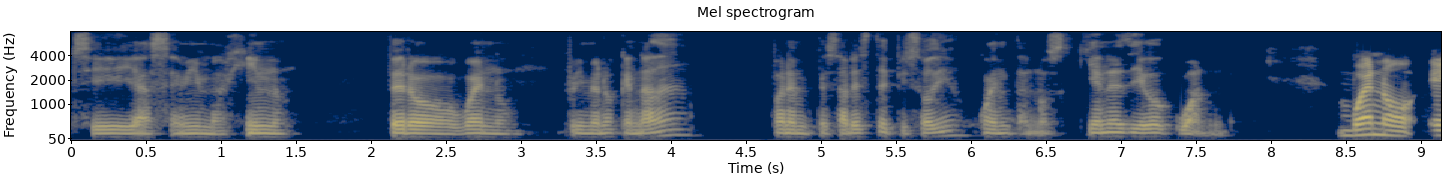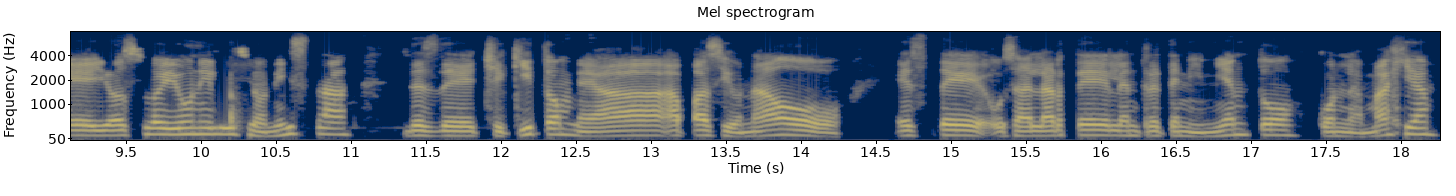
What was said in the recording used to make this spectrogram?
Sí, ya sé, me imagino. Pero bueno, primero que nada, para empezar este episodio, cuéntanos, ¿quién es Diego Juan? Bueno, eh, yo soy un ilusionista. Desde chiquito me ha apasionado este, o sea, el arte del entretenimiento con la magia.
